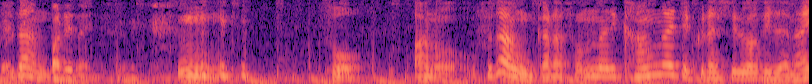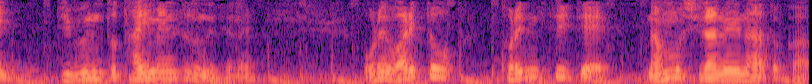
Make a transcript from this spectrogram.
え普段バレないんですよね。うん、そう。あの普段からそんなに考えて暮らしてるわけじゃない自分と対面するんですよね。俺割とこれについて何も知らねえなとか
